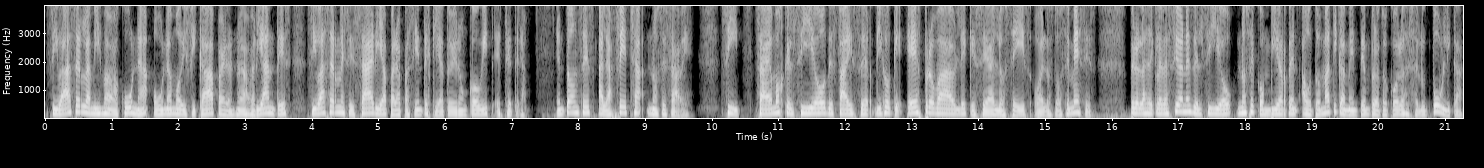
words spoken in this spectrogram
si va a ser la misma vacuna o una modificada para las nuevas variantes, si va a ser necesaria para pacientes que ya tuvieron COVID, etc. Entonces, a la fecha no se sabe. Sí, sabemos que el CEO de Pfizer dijo que es probable que sea a los 6 o a los 12 meses, pero las declaraciones del CEO no se convierten automáticamente en protocolos de salud pública,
